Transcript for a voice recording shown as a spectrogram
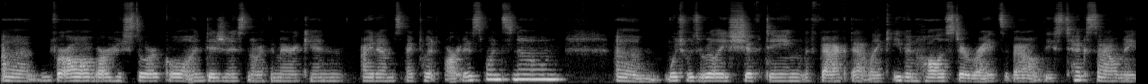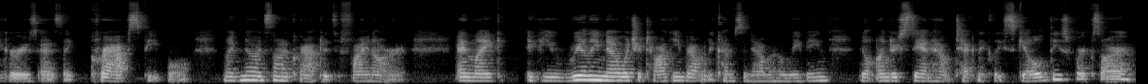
um, for all of our historical indigenous north american items i put artists once known um, which was really shifting the fact that like even Hollister writes about these textile makers as like crafts people. I'm like, no, it's not a craft, it's a fine art. And like if you really know what you're talking about when it comes to Navajo weaving, you'll understand how technically skilled these works are.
